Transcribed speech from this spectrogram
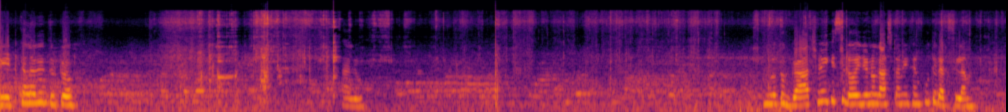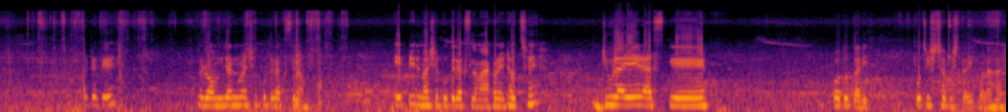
রেড কালারের দুটো। আলু মূলত গাছ হয়ে গেছিল, ওই জন্য গাছটা আমি এখানে পুঁতে রাখছিলাম। এটাকে রমজান মাসে পুঁতে রাখছিলাম। এপ্রিল মাসে পুঁতে রাখছিলাম এখন এটা হচ্ছে জুলাইয়ের আজকে কত তারিখ? পঁচিশ, ছাব্বিশ তারিখ মনে হয়।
